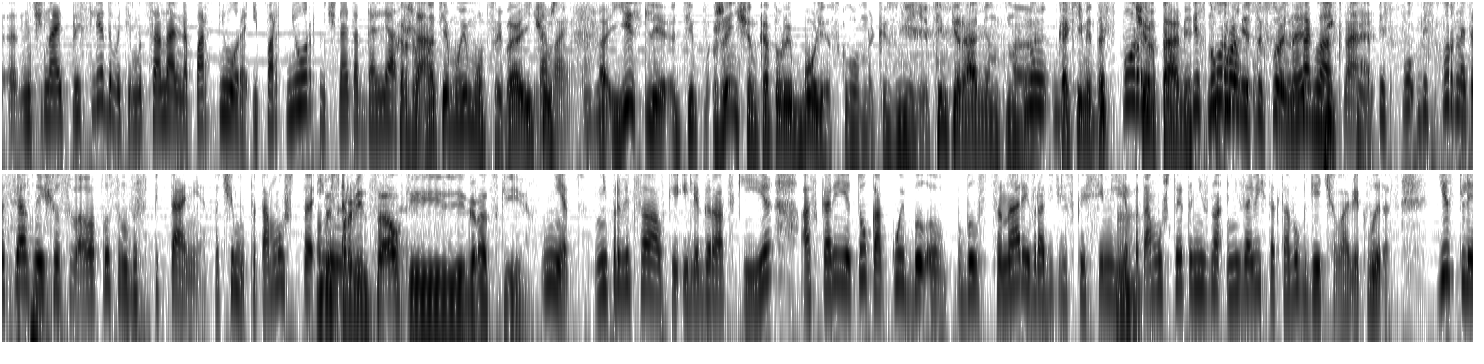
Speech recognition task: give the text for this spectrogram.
э, начинает преследовать эмоционально партнера, и партнер начинает отдаляться. Хорошо, на тему эмоций, да, и чувств. мгм. А Есть ли тип женщин, которые более склонны к измене, темпераментно, Ну, какими-то бесспорно- чертами? бесспорно- ну, кроме сексуальной согласна. аддикции. Беспо- бесспорно, это связано еще с вопросом воспитания. Почему? Потому что Ну, то именно... есть провинциалки или городские? Нет, не провинциалки или городские, а скорее то, какой был, э, был сценарий в родительской семье. Хм. Потому что это не, зна- не зависит от того, где человек вырос. Если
